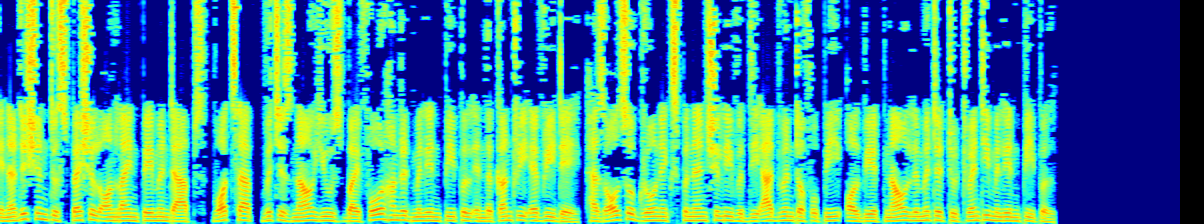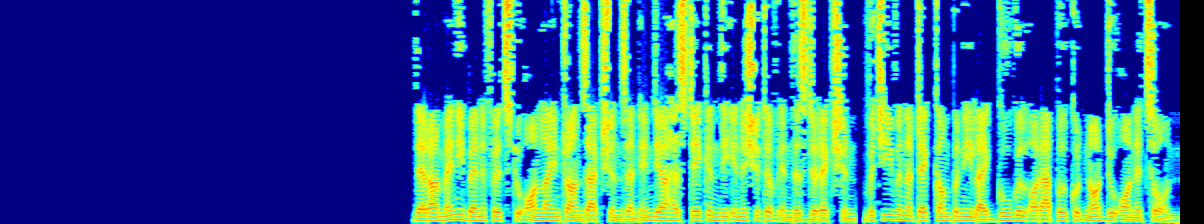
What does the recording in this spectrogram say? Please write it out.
In addition to special online payment apps, WhatsApp, which is now used by 400 million people in the country every day, has also grown exponentially with the advent of UPI, albeit now limited to 20 million people. There are many benefits to online transactions and India has taken the initiative in this direction, which even a tech company like Google or Apple could not do on its own.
